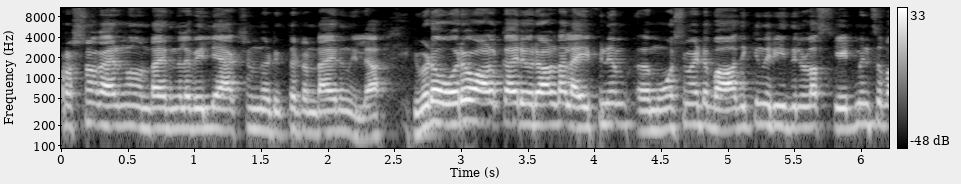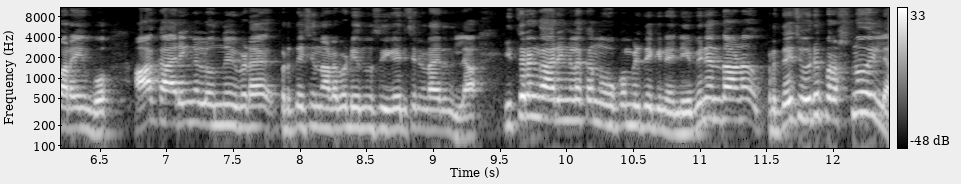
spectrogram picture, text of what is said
പ്രശ്നമോ കാര്യങ്ങളൊന്നും ഉണ്ടായിരുന്നില്ല വലിയ ആക്ഷൻ ഒന്നും എടുത്തിട്ടുണ്ടായിരുന്നില്ല. ഇവിടെ ഓരോ ആൾക്കാരും ഒരാളുടെ ലൈഫിനെ മോശമായിട്ട് ബാധിക്കുന്ന രീതിയിലുള്ള സ്റ്റേറ്റ്മെന്റ്സ് പറയുമ്പോൾ ആ കാര്യങ്ങളിലൊന്നും ഇവിടെ പ്രത്യേകിച്ച് നടപടിയൊന്നും സ്വീകരിച്ചിട്ടുണ്ടായിരുന്നില്ല. ഇത്തരം കാര്യങ്ങളൊക്കെ നോക്കുമ്പോഴത്തേക്കിന് നെവിൻ എന്താണ് പ്രത്യേകിച്ച് ഒരു പ്രശ്നവുമില്ല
